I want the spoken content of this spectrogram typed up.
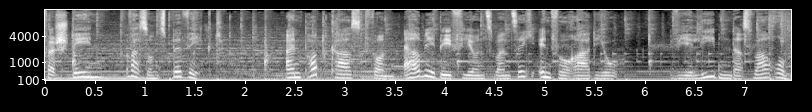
Verstehen, was uns bewegt. Ein Podcast von RBB24 Inforadio. Wir lieben das Warum.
